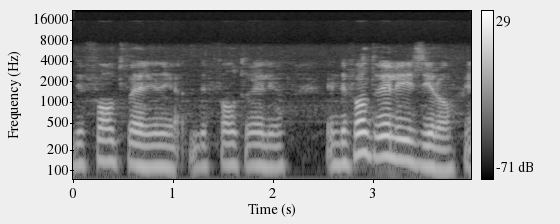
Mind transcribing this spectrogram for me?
default value yeah, default value. And default value is zero yeah.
